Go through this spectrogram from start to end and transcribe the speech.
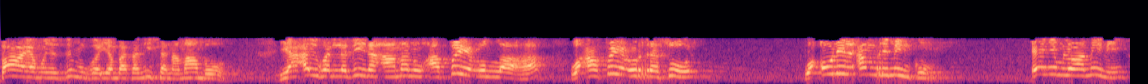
Faa ya Mwenyezi Mungu aiambatanisha na mambo. Ya ayyuhalladhina amanu atii'u Allah wa atii'u ar-rasul wa ulil amri minkum. Enyi mlioamini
